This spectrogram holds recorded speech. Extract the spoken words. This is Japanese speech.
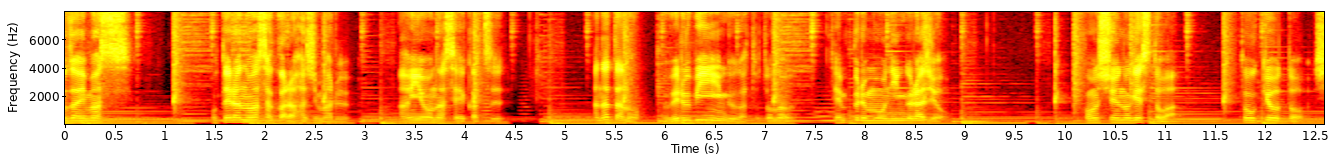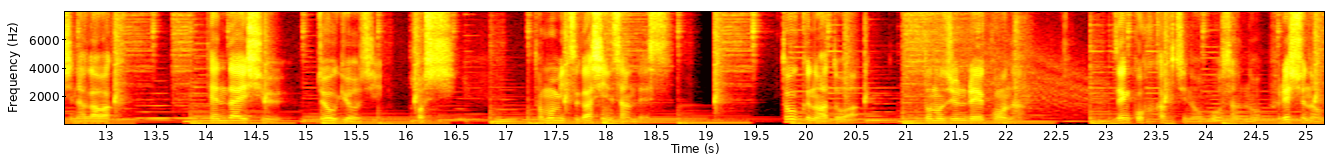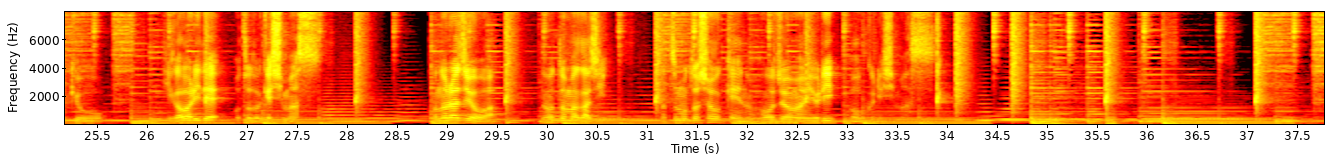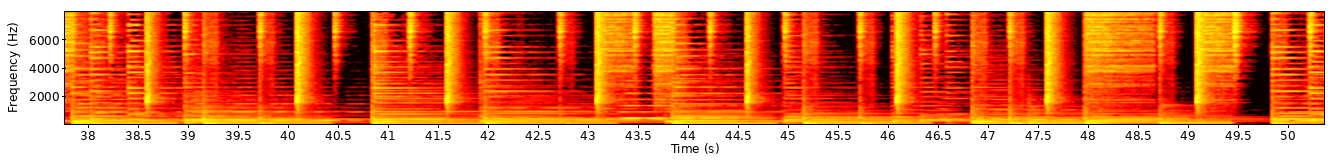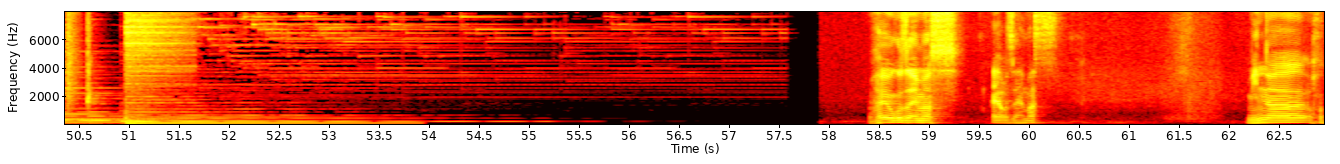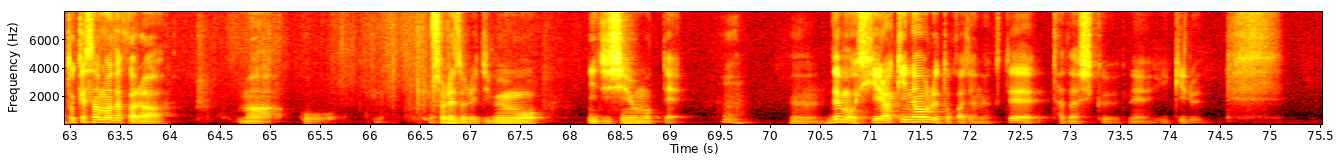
ございます。お寺の朝から始まる安養な生活。あなたのウェルビーイングが整うテンプルモーニングラジオ。今週のゲストは東京都品川区天台宗上行寺星友光雅信さんです。トークの後は音の巡礼コーナー。全国各地のお坊さんのフレッシュなお経を日替わりでお届けします。このラジオはノートマガジン松本商家の北条庵よりお送りします。おはようございます。おはようございます。みんな仏様だからまあこうそれぞれ自分をに自信を持って、うん。うん、でも開き直るとかじゃなくて正しくね生きる。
